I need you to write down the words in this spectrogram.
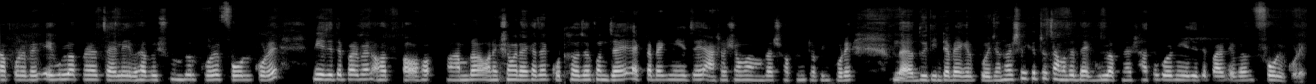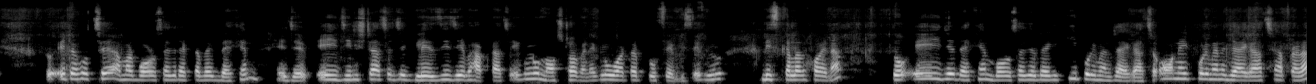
কাপড়ের ব্যাগ, এগুলো আপনারা চাইলে এভাবে সুন্দর করে ফোল্ড করে নিয়ে যেতে পারবেন। আমরা অনেক সময় দেখা যায় কোথাও যখন যাই, একটা ব্যাগ নিয়ে যাই, আসার সময় আমরা শপিং টপিং করে দুই তিনটা ব্যাগের প্রয়োজন হয়। সেক্ষেত্রে আমাদের ব্যাগগুলো আপনার সাথে করে নিয়ে যেতে পারেন এভাবে ফোল্ড করে। তো এটা হচ্ছে আমার বড় সাইজের একটা ব্যাগ দেখেন। এই যে, এই জিনিসটা আছে যে গ্লেজি যে ভাবটা আছে, এগুলো নষ্ট হবে না। এগুলো ওয়াটার প্রুফ এগুলো ডিসকালার হয় না। তো এই যে দেখেন বড় সাইজের ব্যাগে কি পরিমাণ জায়গা আছে? অনেক পরিমাণে জায়গা আছে আপনারা।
